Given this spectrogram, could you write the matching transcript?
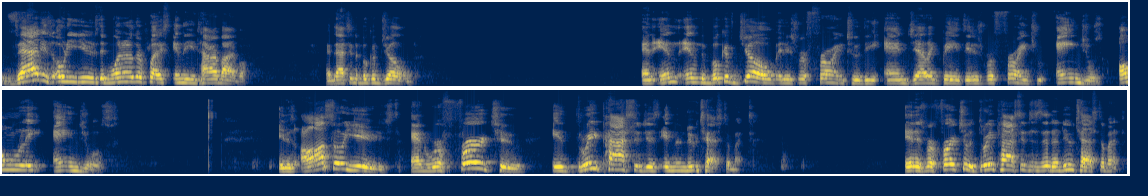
That is only used in one other place in the entire Bible, and that's in the book of Job. And in, in the book of Job, it is referring to the angelic beings. It is referring to angels, only angels. It is also used and referred to in three passages in the New Testament. It is referred to in three passages in the New Testament.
